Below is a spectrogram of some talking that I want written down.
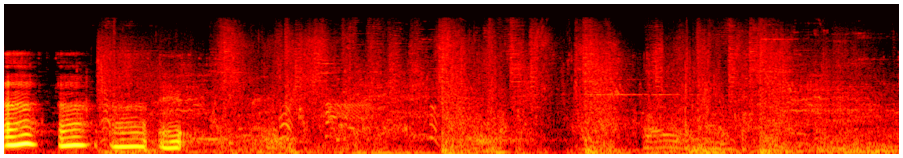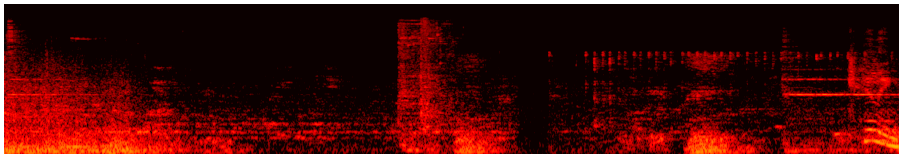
Uh, uh, uh, eh. Killing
